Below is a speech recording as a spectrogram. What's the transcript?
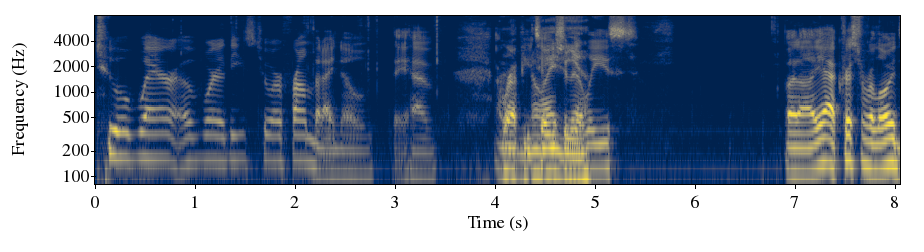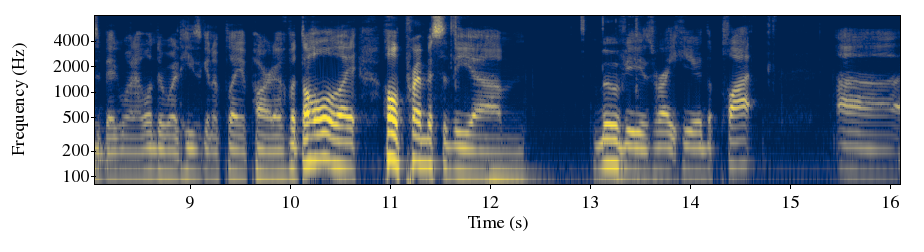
too aware of where these two are from, but I know they have I a have no reputation at least. But uh, yeah, Christopher Lloyd's a big one. I wonder what he's gonna play a part of. But the whole like whole premise of the um, movie is right here. The plot. Uh,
